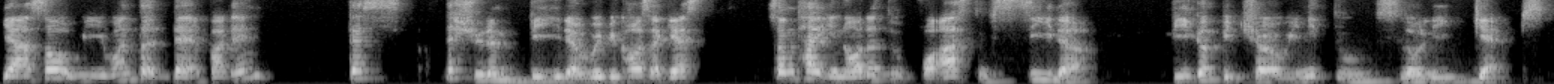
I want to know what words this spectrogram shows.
Yeah. So we wanted that, but then that's that shouldn't be the way because I guess sometimes in order to for us to see the bigger picture, we need to slowly gaps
